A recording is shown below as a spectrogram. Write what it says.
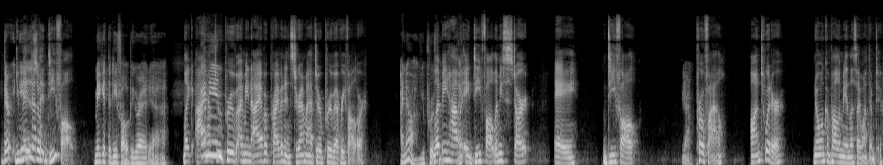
there You make that a, the default. make it the default would be great. Yeah, Like I, I have to approve. I mean, I have a private Instagram. I have to approve every follower. I know you prove. Let me have a default. Let me start a default yeah. profile on Twitter. No one can follow me unless I want them to.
